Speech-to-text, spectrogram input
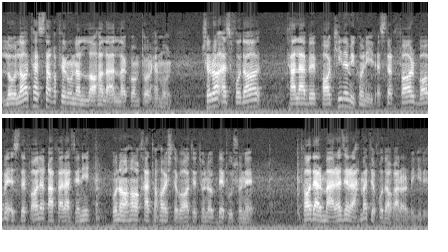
لولا تستغفرون الله لعلکم ترحمون. چرا از خدا طلب پاکی نمی کنید استغفار باب استفعال غفر است یعنی گناه ها خطاها اشتباهاتتون رو بپوشونه. تا در معرض رحمت خدا قرار بگیرید.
